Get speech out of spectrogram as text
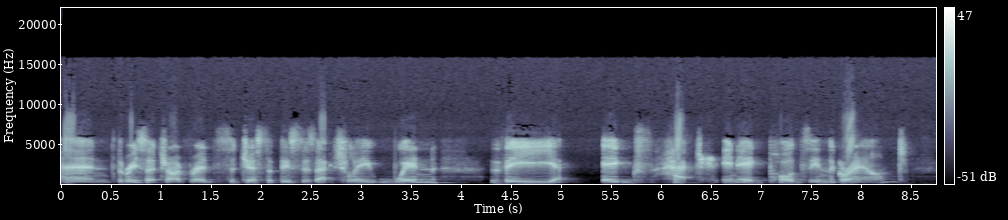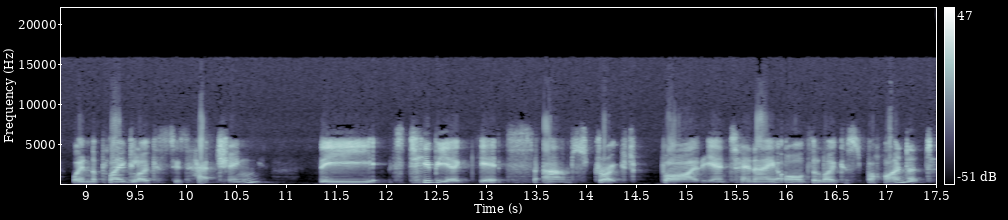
And the research I've read suggests that this is actually when the eggs hatch in egg pods in the ground. When the plague locust is hatching, the tibia gets um, stroked by the antennae of the locust behind it,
